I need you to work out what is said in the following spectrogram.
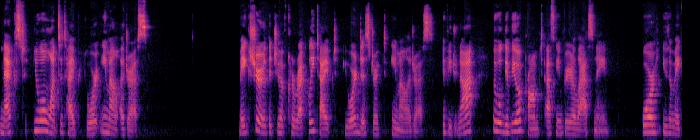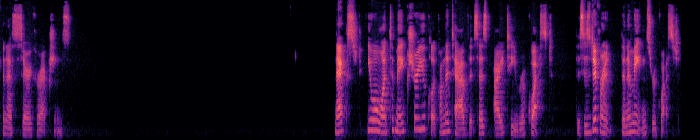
Next, you will want to type your email address. Make sure that you have correctly typed your district email address. If you do not, it will give you a prompt asking for your last name, or you can make the necessary corrections. Next, you will want to make sure you click on the tab that says IT Request. This is different than a maintenance request.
